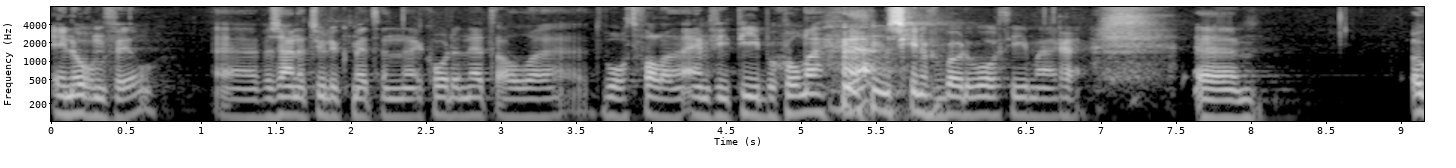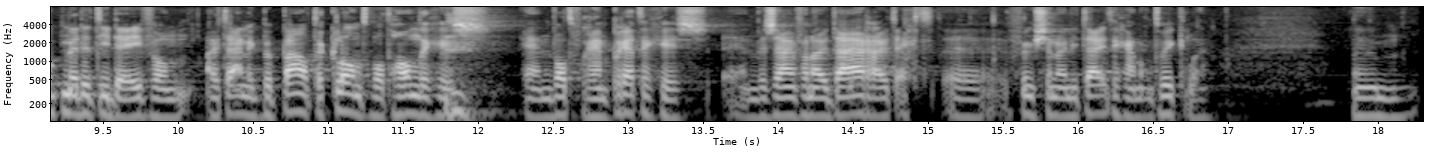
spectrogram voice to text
enorm veel. we zijn natuurlijk met een, ik hoorde net al het woord vallen, MVP begonnen. Misschien een verboden woord hier, maar... Um, ook met het idee van uiteindelijk bepaalt de klant wat handig is en wat voor hem prettig is. En we zijn vanuit daaruit echt uh, functionaliteiten gaan ontwikkelen. Um,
